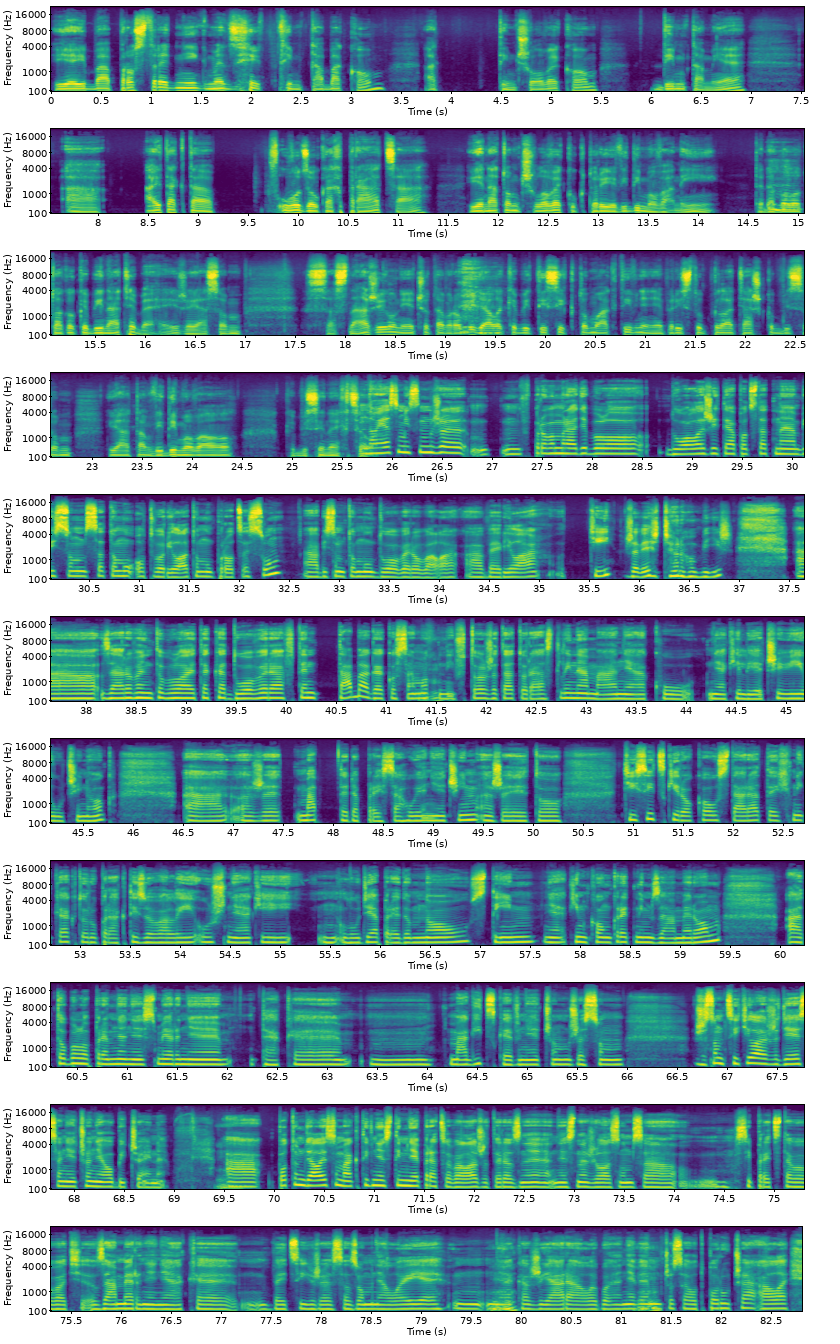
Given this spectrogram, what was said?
je iba prostredník medzi tým tabakom a tým človekom. Dym tam je a aj tak tá v úvodzovkách práca je na tom človeku, ktorý je vydimovaný. Teda mm-hmm. bolo to ako keby na tebe, hej, že ja som sa snažil niečo tam robiť, ale keby ty si k tomu aktívne nepristúpila, ťažko by som ja tam vydimoval, keby si nechcela. No ja si myslím, že v prvom rade bolo dôležité a podstatné, aby som sa tomu otvorila, tomu procesu a aby som tomu dôverovala a verila ti, že vieš, čo robíš. A zároveň to bola aj taká dôvera v ten tabak ako samotný, mm-hmm. v to, že táto rastlina má nejakú, nejaký liečivý účinok a, a že ma teda presahuje niečím a že je to tisícky rokov stará technika, ktorú praktizovali už nejakí ľudia predo mnou s tým nejakým konkrétnym zámerom. A to bolo pre mňa nesmierne také mm, magické v niečom, že som že som cítila, že deje sa niečo neobyčajné. Mm. A potom ďalej som aktívne s tým nepracovala, že teraz ne, nesnažila som sa mm, si predstavovať zámerne nejaké veci, že sa zo mňa leje mm. nejaká žiara, alebo ja neviem, mm. čo sa odporúča, ale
